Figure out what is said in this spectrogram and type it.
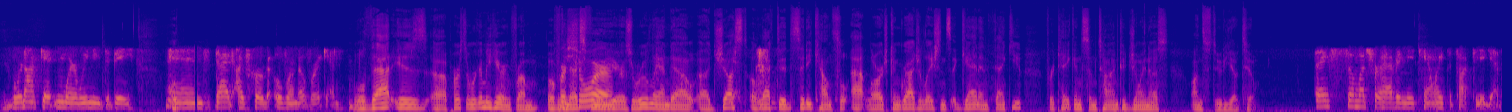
we're not getting where we need to be. And that I've heard over and over again. Well, that is a person we're going to be hearing from over For the next sure. few years. Rue Landau, uh, just elected city council at large. Congratulations again, and thank you for taking some time to join us on Studio 2. Thanks so much for having me. Can't wait to talk to you again.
